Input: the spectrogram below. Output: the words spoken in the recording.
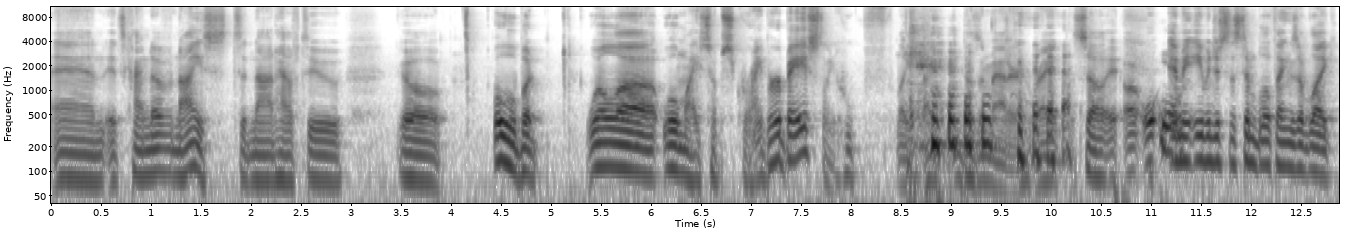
And it's kind of nice to not have to go, oh, but will, uh, will my subscriber base, like, who, like, it doesn't matter, right? So, it, or, or, I mean, even just the simple things of like,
